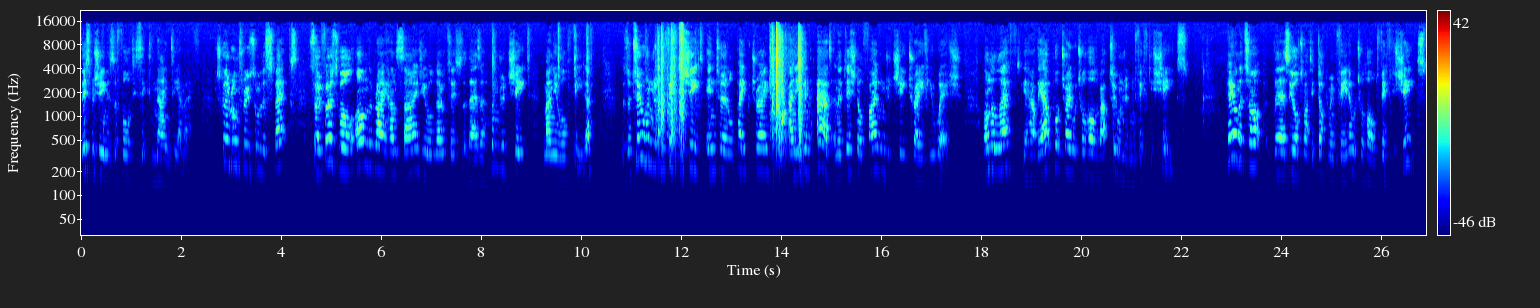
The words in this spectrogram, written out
This machine is the 4690MF. I'm just going to run through some of the specs. So first of all on the right hand side you will notice that there's a 100 sheet manual feeder. There's a 250 sheet internal paper tray and you can add an additional 500 sheet tray if you wish. On the left you have the output tray which will hold about 250 sheets. Here on the top there's the automatic document feeder which will hold 50 sheets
